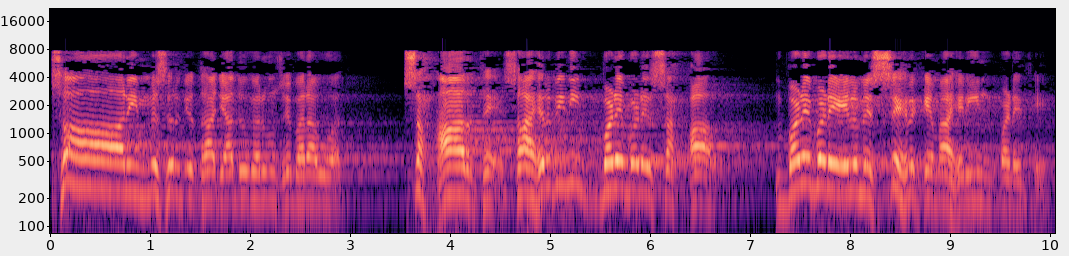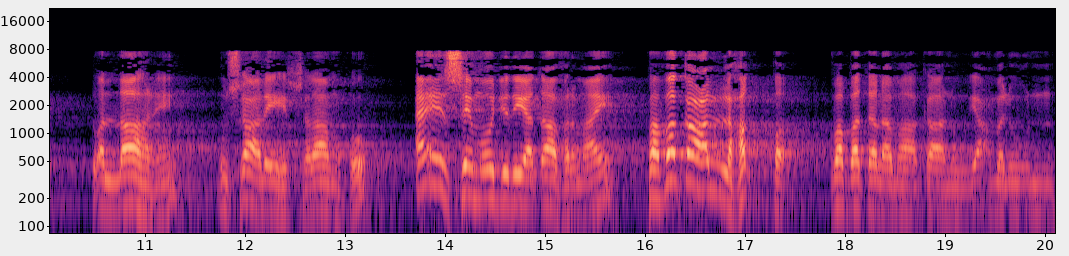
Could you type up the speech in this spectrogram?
ساری مصر جو تھا جادوگروں سے بھرا ہوا تھا۔ سہار تھے۔ ساحر بھی نہیں، بڑے بڑے سہار۔ بڑے بڑے علم سحر کے ماہرین پڑے تھے۔ تو اللہ نے موسا علیہ السلام کو ایسے موجودے عطا فرمائے، فوقع الحق وبطل ما كانوا يعملون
